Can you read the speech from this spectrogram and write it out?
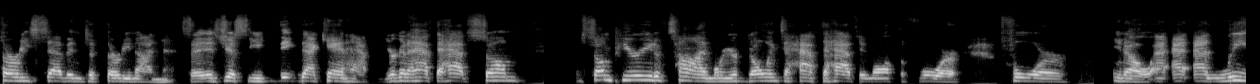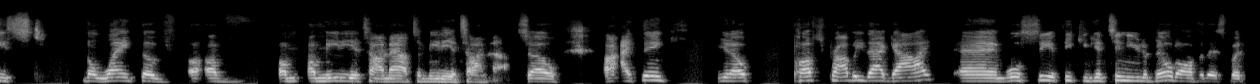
37 to 39 minutes. It's just you, that can't happen. You're going to have to have some some period of time where you're going to have to have him off the floor for you know at, at least the length of of a, media timeout to media timeout. So I think you know Puff's probably that guy, and we'll see if he can continue to build off of this. But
